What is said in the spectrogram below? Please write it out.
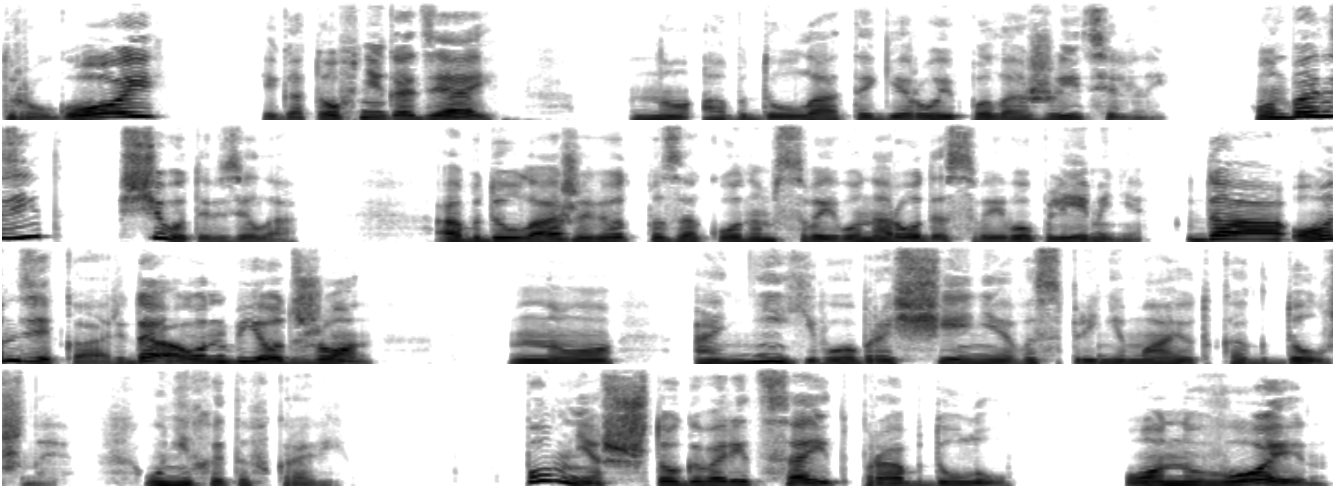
другой — и готов негодяй. Но Абдулла-то герой положительный. Он бандит? С чего ты взяла? Абдулла живет по законам своего народа, своего племени. Да, он дикарь, да, он бьет жен. Но они его обращение воспринимают как должное. У них это в крови. Помнишь, что говорит Саид про Абдулу? Он воин.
